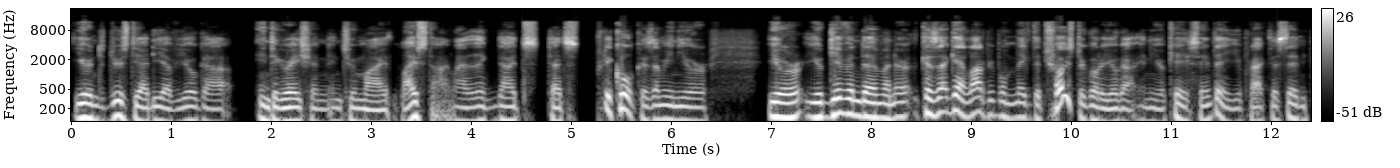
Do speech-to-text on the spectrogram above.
you introduce the idea of yoga integration into my lifestyle. I think that's that's pretty cool because I mean you're you're you're giving them an because again a lot of people make the choice to go to yoga in your case same thing you practice it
